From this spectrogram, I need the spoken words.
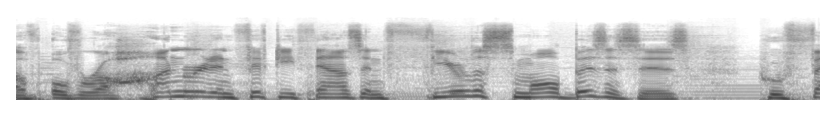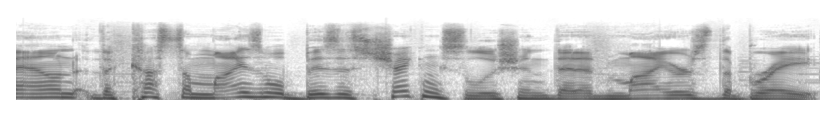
of over 150,000 fearless small businesses who found the customizable business checking solution that admires the brave.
